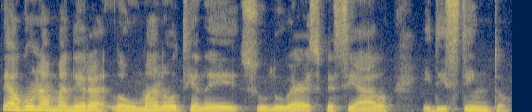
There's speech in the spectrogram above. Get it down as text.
de alguna manera lo humano tiene su lugar especial y distinto.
